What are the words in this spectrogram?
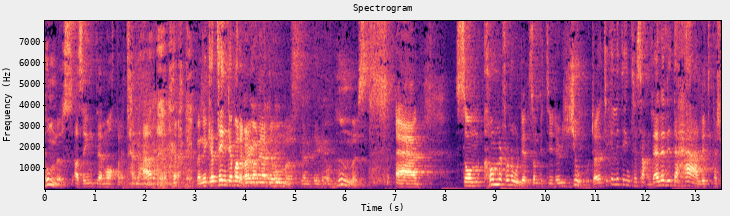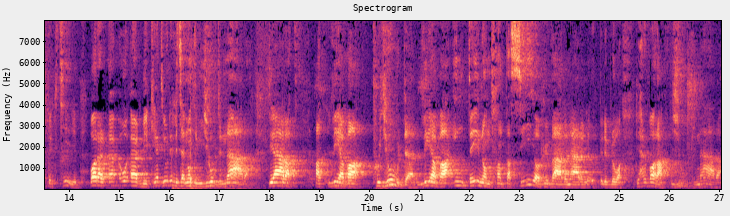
hummus, alltså inte maträtten här. Men ni kan tänka på det varje gång ni äter hummus. Kan ni tänka på hummus. Uh, som kommer från ordet som betyder jord. Jag tycker det är lite intressant, eller lite härligt perspektiv. Vad är ödmjukhet? Jo, det är lite någonting jordnära. Det är att, att leva på jorden, leva inte i någon fantasi av hur världen är eller uppe i det blå. Det är att vara jordnära,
